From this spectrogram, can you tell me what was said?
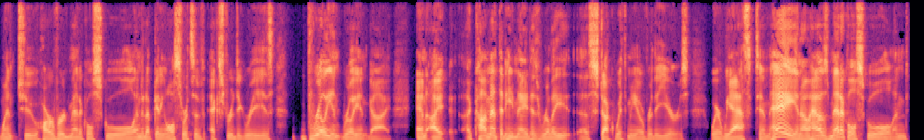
went to Harvard Medical School, ended up getting all sorts of extra degrees. Brilliant, brilliant guy. And I, a comment that he made has really uh, stuck with me over the years, where we asked him, "Hey, you know, how's medical school?" and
